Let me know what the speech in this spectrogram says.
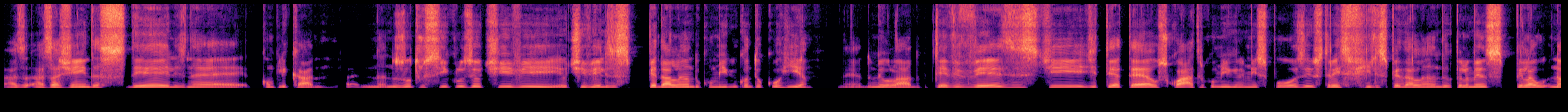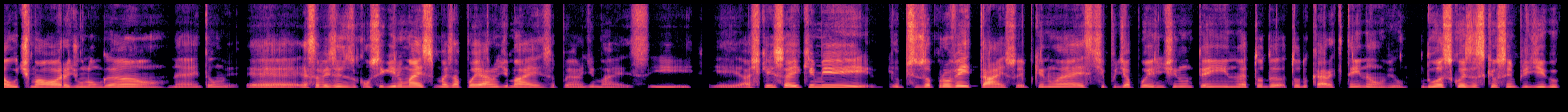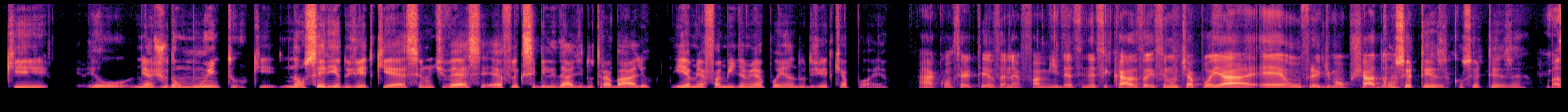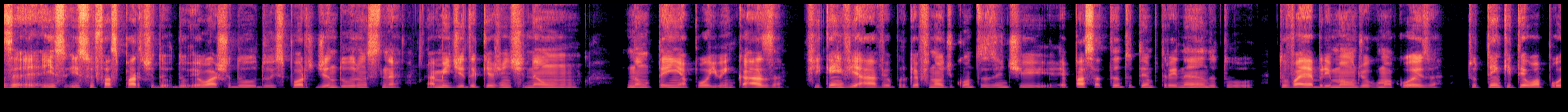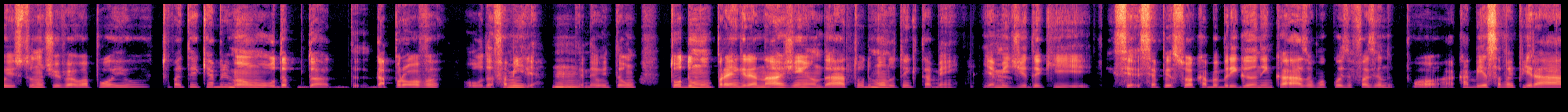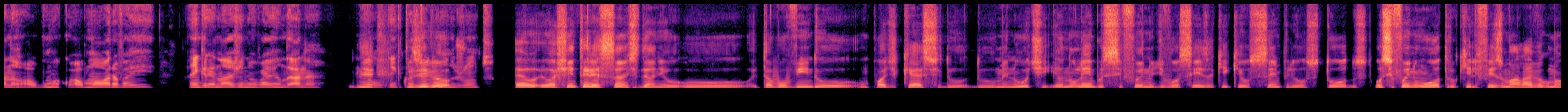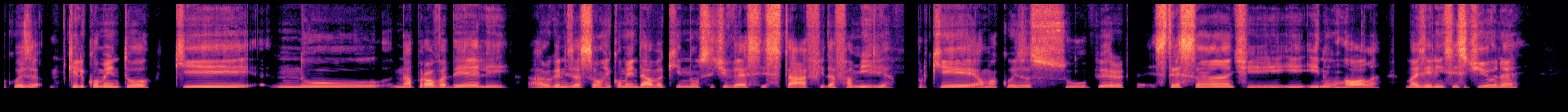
as, as, agendas deles, né? É complicado. Nos outros ciclos eu tive eu tive eles pedalando comigo enquanto eu corria, né, do meu lado. Teve vezes de, de ter até os quatro comigo, né, minha esposa e os três filhos pedalando, pelo menos pela, na última hora de um longão, né? Então, é, essa vez eles não conseguiram, mas, mas apoiaram demais, apoiaram demais. E, e, acho que é isso aí que me eu preciso aproveitar isso aí, porque não é esse tipo de apoio a gente não tem, não é todo todo cara que tem não, viu? Duas coisas que eu sempre digo que eu, me ajudam muito, que não seria do jeito que é se eu não tivesse, é a flexibilidade do trabalho e a minha família me apoiando do jeito que apoia. Ah, com certeza, né? Família, nesse caso aí, se não te apoiar, é um freio de mão puxado, com né? certeza, com certeza. Mas é, é, isso, isso faz parte, do, do eu acho, do, do esporte de endurance, né? À medida que a gente não, não tem apoio em casa, fica inviável, porque afinal de contas a gente é, passa tanto tempo treinando, tu, tu vai abrir mão de alguma coisa, tu tem que ter o apoio. Se tu não tiver o apoio, tu vai ter que abrir mão ou da, da, da prova ou da família, uhum. entendeu? Então, todo mundo, para a engrenagem andar, todo mundo tem que estar tá bem. E à medida que, se, se, a pessoa acaba brigando em casa, alguma coisa fazendo, pô, a cabeça vai pirar, não, alguma, alguma hora vai, a engrenagem não vai andar, né? É, então é, tem que estar todo mundo junto. Eu, eu achei interessante, Dani, o, o, eu estava ouvindo um podcast do, do Menuti, eu não lembro se foi no de vocês aqui, que eu sempre ouço todos, ou se foi num outro que ele fez uma live, alguma coisa, que ele comentou que no, na prova dele, a organização recomendava que não se tivesse staff da família, porque é uma coisa super estressante e, e, e não rola. Mas ele insistiu, né?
